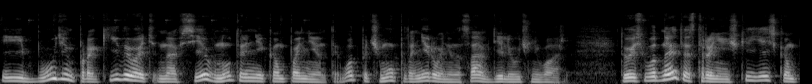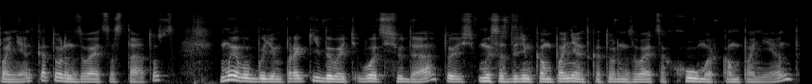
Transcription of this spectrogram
и будем прокидывать на все внутренние компоненты. Вот почему планирование на самом деле очень важно. То есть вот на этой страничке есть компонент, который называется статус. Мы его будем прокидывать вот сюда. То есть мы создадим компонент, который называется humor компонент.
